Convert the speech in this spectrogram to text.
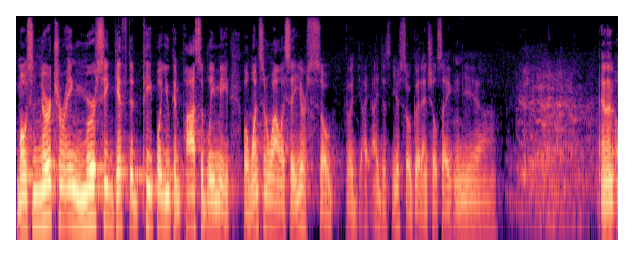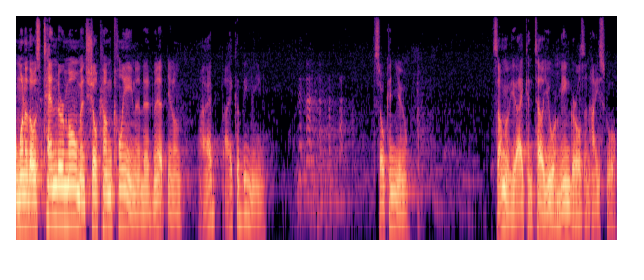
most nurturing, mercy gifted people you can possibly meet. But once in a while, I say, You're so good. I, I just, you're so good. And she'll say, mm, Yeah. and in one of those tender moments, she'll come clean and admit, you know, I, I could be mean. So can you. Some of you, I can tell you, were mean girls in high school.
